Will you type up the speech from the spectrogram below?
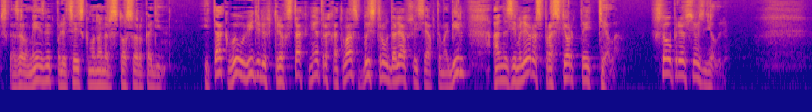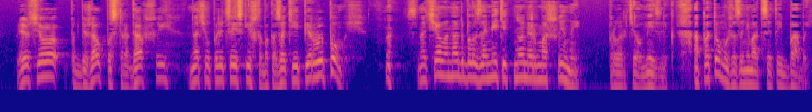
Сказал Мейзлик полицейскому номер 141. Итак, вы увидели в трехстах метрах от вас быстро удалявшийся автомобиль, а на земле распростертое тело. Что вы прежде всего сделали? Прежде всего подбежал пострадавший, начал полицейский, чтобы оказать ей первую помощь. Сначала надо было заметить номер машины, проворчал Мезлик, а потом уже заниматься этой бабой.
